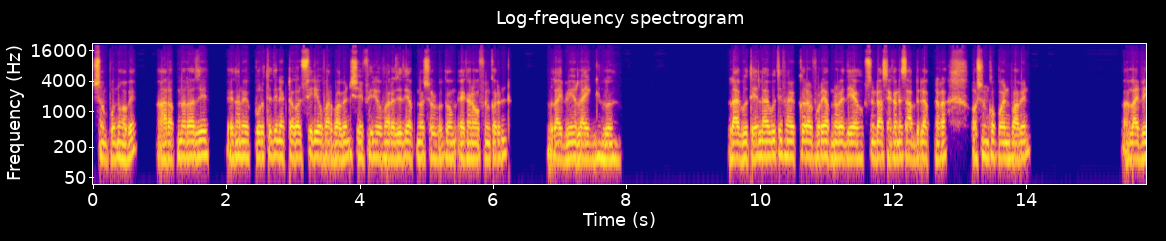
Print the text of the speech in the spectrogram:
সম্পূর্ণ হবে। আর আপনারা যে এখানে প্রতিদিন একটা করে ফ্রি অফার পাবেন, সেই ফ্রি অফারে যদি আপনার সর্বপ্রথম এখানে ওপেন করেন লাইভে লাইক লাইভ হতে লাইভ ফাইভ করার পরে আপনারা যে অপশনটা আছে, এখানে চাপ দিলে আপনারা অসংখ্য পয়েন্ট পাবেন। লাইভে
